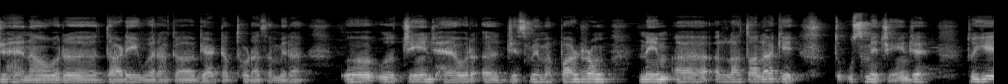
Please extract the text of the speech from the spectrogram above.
जो है ना और दाढ़ी वगैरह का गेटअप थोड़ा सा मेरा चेंज है और जिसमें मैं पढ़ रहा हूँ नेम अल्लाह ताला के तो उसमें चेंज है। तो ये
